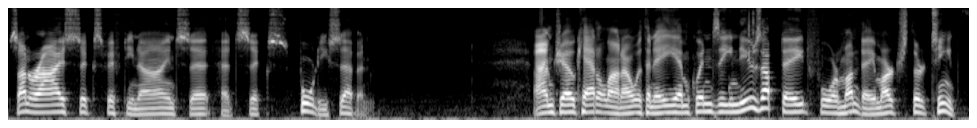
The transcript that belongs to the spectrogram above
Sunrise 6:59, set at 6:47. I'm Joe Catalano with an AM Quincy news update for Monday, March 13th.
